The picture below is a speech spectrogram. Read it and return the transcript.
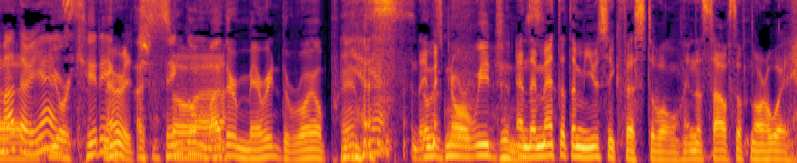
uh, mother, yes. You're kidding. marriage. A single So, uh, mother married the royal prince. Yes, They Those met- Norwegians. and they met at a music festival in the south of Norway.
